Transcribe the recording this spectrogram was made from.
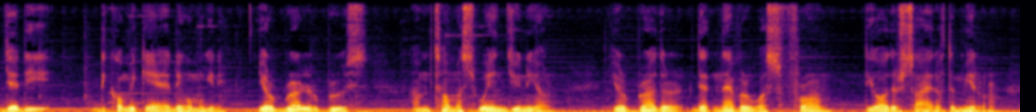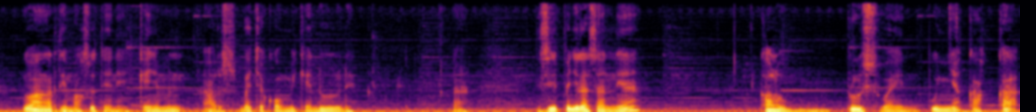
Jadi di komiknya ya dia ngomong gini, Your brother Bruce, I'm Thomas Wayne Jr. Your brother that never was from the other side of the mirror. Gue gak ngerti maksudnya nih, kayaknya harus baca komiknya dulu deh. Nah, di sini penjelasannya kalau Bruce Wayne punya kakak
